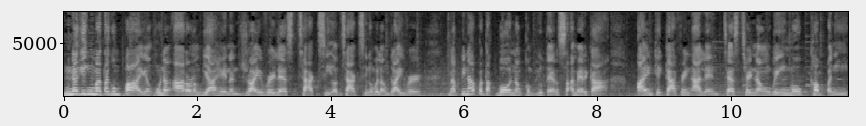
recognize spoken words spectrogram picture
Naging matagumpay ang unang araw ng biyahe ng driverless taxi o taxi na walang driver na pinapatakbo ng computer sa Amerika. Ayon kay Catherine Allen, tester ng Waymo Company,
